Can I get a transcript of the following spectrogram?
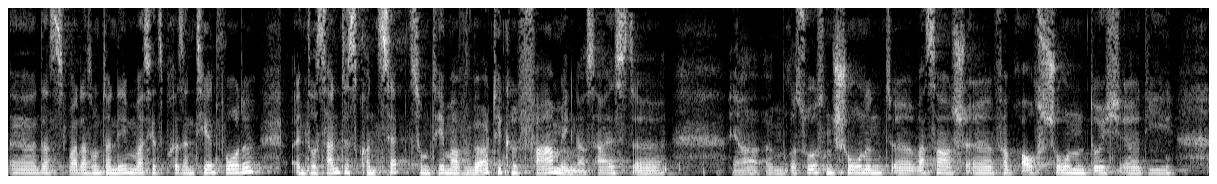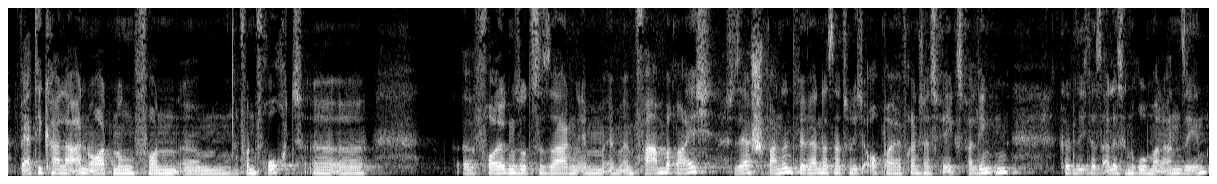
Äh, das war das Unternehmen, was jetzt präsentiert wurde. Interessantes Konzept zum Thema Vertical Farming. Das heißt, äh, ja, ähm, ressourcenschonend, äh, wasserverbrauchsschonend durch äh, die vertikale Anordnung von, ähm, von Frucht. Äh, äh äh, Folgen sozusagen im, im, im Farmbereich. Sehr spannend. Wir werden das natürlich auch bei Franchise 4X verlinken. Können Sie sich das alles in Ruhe mal ansehen.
